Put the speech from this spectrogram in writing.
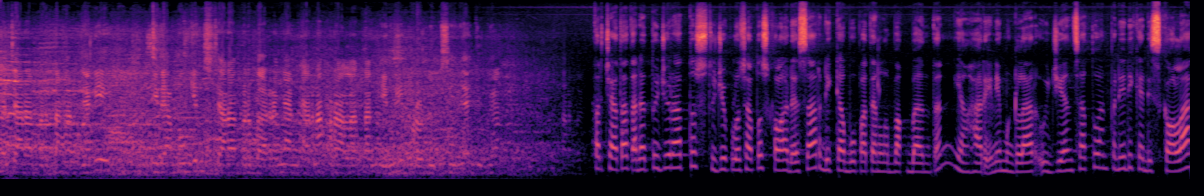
secara bertahap. Jadi tidak mungkin secara berbarengan karena peralatan ini produksinya juga Tercatat ada 771 sekolah dasar di Kabupaten Lebak, Banten yang hari ini menggelar ujian satuan pendidikan di sekolah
